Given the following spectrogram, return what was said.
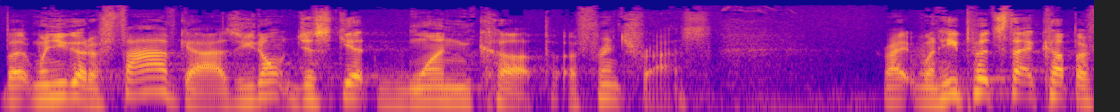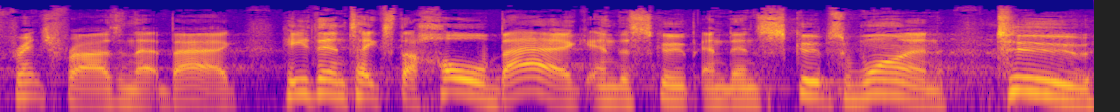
But when you go to Five Guys, you don't just get one cup of French fries. Right? When he puts that cup of french fries in that bag, he then takes the whole bag and the scoop and then scoops one, two,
